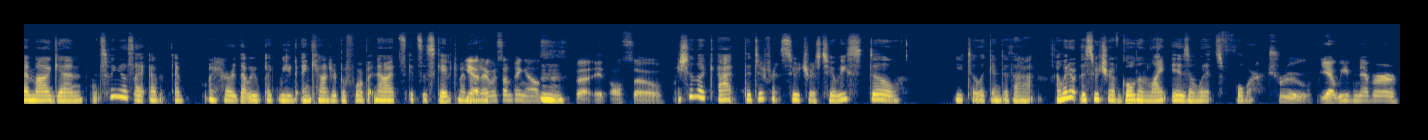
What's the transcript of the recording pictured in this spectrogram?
Emma again. Something else I, I I I heard that we like we'd encountered before, but now it's it's escaped my yeah, mind. Yeah, there was something else, Mm. but it's also We should look at the different sutras too. We still need to look into that. I wonder what the sutra of golden light is and what it's for. true. Yeah, we've never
